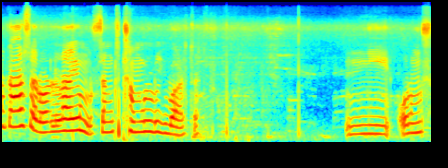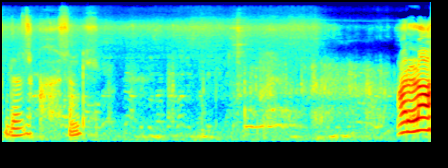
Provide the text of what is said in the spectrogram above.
arkadaşlar oralar yumur. Sanki çamurlu gibi artık. Ni olmuş birazcık sanki. Allah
